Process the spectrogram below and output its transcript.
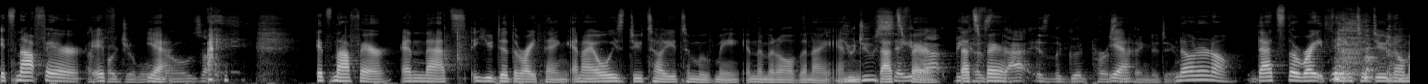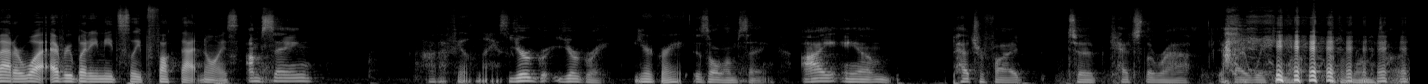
It's not fair. I if, plugged your little yeah. nose up. It's not fair, and that's you did the right thing. And I always do tell you to move me in the middle of the night, and You do that's say fair. that because that's fair. that is the good person yeah. thing to do. No, no, no. That's the right thing to do, no matter what. Everybody needs sleep. Fuck that noise. I'm saying Oh, that feels nice. you're you're great. You're great. Is all I'm saying. I am petrified to catch the wrath if I wake you up at the wrong time.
